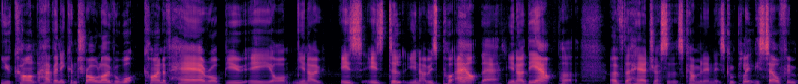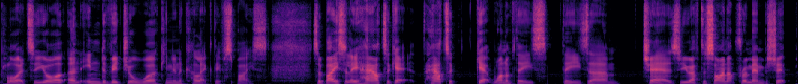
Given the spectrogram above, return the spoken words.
you can't have any control over what kind of hair or beauty or you know is is you know is put out there. You know, the output of the hairdresser that's coming in. It's completely self-employed, so you're an individual working in a collective space. So basically, how to get how to get one of these these um, chairs? You have to sign up for a membership,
